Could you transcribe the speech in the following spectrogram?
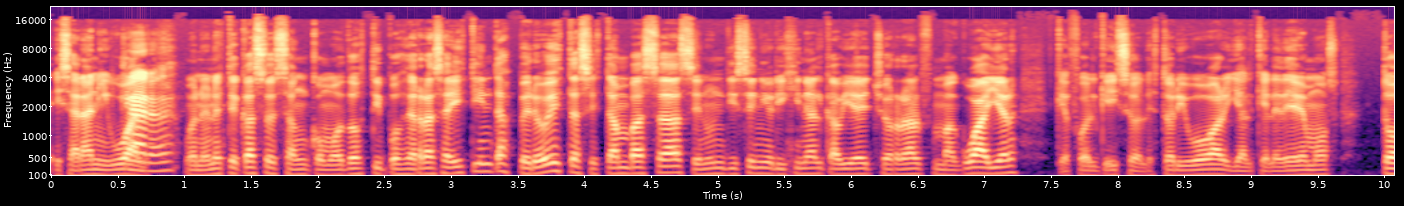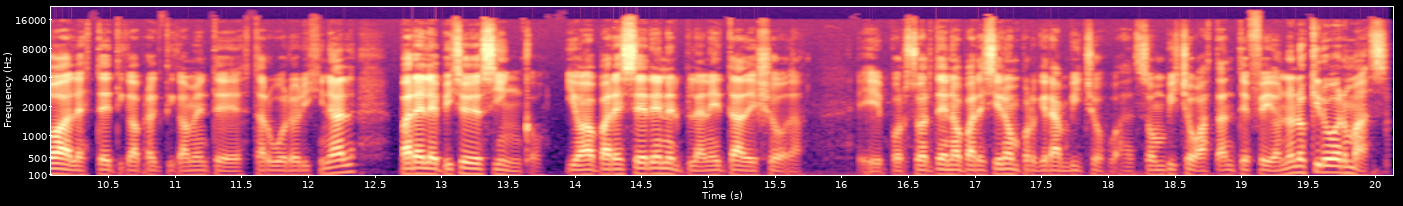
Es araña igual. Claro. Bueno, en este caso son como dos tipos de raza distintas, pero estas están basadas en un diseño original que había hecho Ralph McGuire, que fue el que hizo el storyboard y al que le debemos toda la estética prácticamente de Star Wars original, para el episodio 5. Y va a aparecer en el planeta de Yoda. Eh, por suerte no aparecieron porque eran bichos, son bichos bastante feos. No los quiero ver más,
